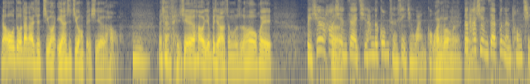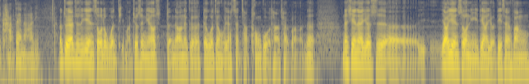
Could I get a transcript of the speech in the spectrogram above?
那欧洲大概是寄望，依然是寄望北溪二号嘛。嗯，那像北溪二号也不晓得什么时候会北溪二号嗯现在其实他们的工程是已经完工了完。工了。那它现在不能通气卡在哪里？那主要就是验收的问题嘛，就是你要等到那个德国政府要审查通过它才办。那那现在就是呃要验收，你一定要有第三方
